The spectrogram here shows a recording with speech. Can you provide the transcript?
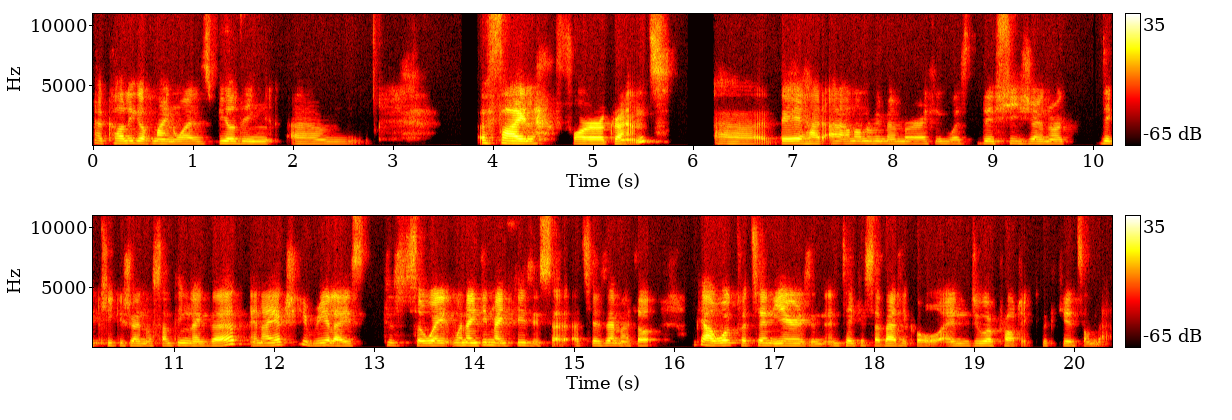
a colleague of mine was building um, a file for a grant. Uh, they had, I don't remember, I think it was Diffusion or Declic or something like that. And I actually realized, because so when, when I did my thesis at, at CSM, I thought, okay, I'll work for 10 years and, and take a sabbatical and do a project with kids on that.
